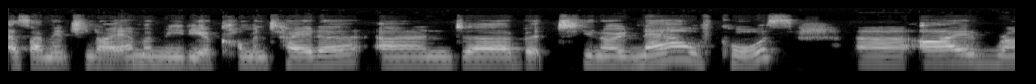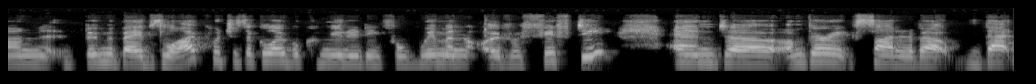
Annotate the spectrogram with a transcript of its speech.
as I mentioned, I am a media commentator. And uh, but you know now, of course, uh, I run Boomer Babes Life, which is a global community for women over 50. And uh, I'm very excited about that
